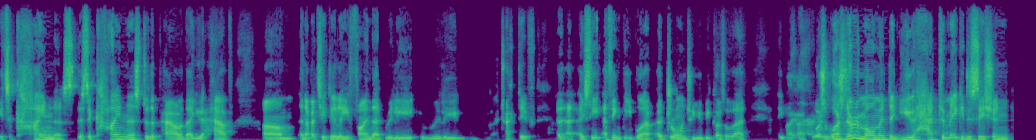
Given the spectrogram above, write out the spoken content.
it's a kindness. There's a kindness to the power that you have, um, and I particularly find that really really attractive. I, I- see. I think people are, are drawn to you because of that. I, I Was was there a moment that you had to make a decision?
